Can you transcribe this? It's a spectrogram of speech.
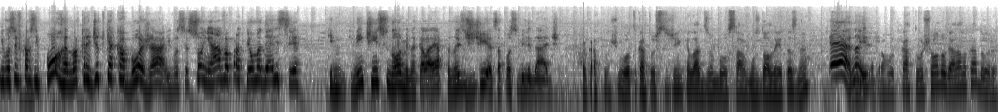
E você ficava assim, porra, não acredito que acabou já. E você sonhava para ter uma DLC, que, que, nem tinha esse nome naquela época, não existia uhum. essa possibilidade. O, cartucho, o outro cartucho você tinha que ir lá desembolsar alguns doletas, né? É, não, e... comprar um outro cartucho ou alugar na locadora.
